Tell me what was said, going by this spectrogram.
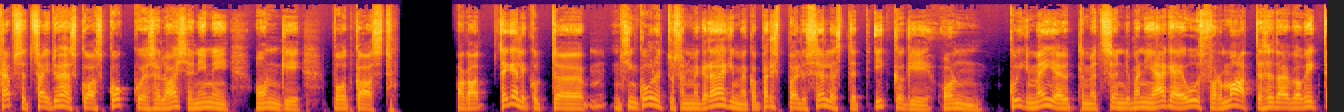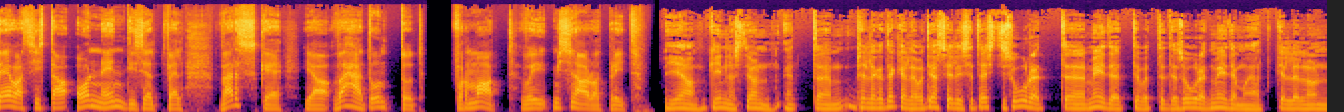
täpselt said ühes kohas kokku ja selle asja nimi ongi podcast. aga tegelikult äh, siin koolitusel me räägime ka päris palju sellest, et ikkagi on kuigi meie ütleme, et see on juba nii äge ja uus formaat ja seda juba kõik teevad, siis ta on endiselt veel värske ja vähetuntud formaat või mis sina arvad, Priit? Ja kindlasti on, et ähm, sellega tegelevad jah, sellised hästi suured äh, meediaettevõtted ja suured meediamajad, kellel on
